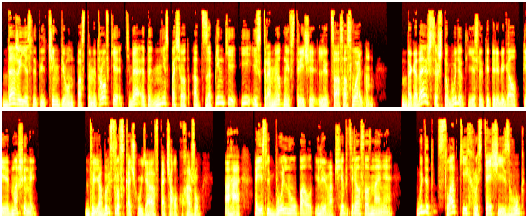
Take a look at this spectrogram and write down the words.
Даже если ты чемпион по стометровке, тебя это не спасет от запинки и искрометной встречи лица с асфальтом. Догадаешься, что будет, если ты перебегал перед машиной? Да я быстро вскочу, я в качалку хожу. Ага, а если больно упал или вообще потерял сознание? Будет сладкий хрустящий звук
